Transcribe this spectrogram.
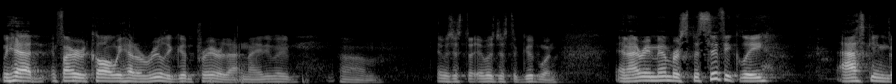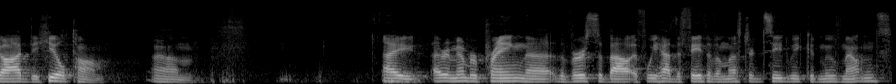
we had, if I recall, we had a really good prayer that night. It, um, it was just a, it was just a good one. And I remember specifically asking God to heal Tom. Um, I, I remember praying the, the verse about if we had the faith of a mustard seed, we could move mountains.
